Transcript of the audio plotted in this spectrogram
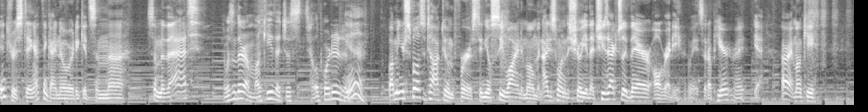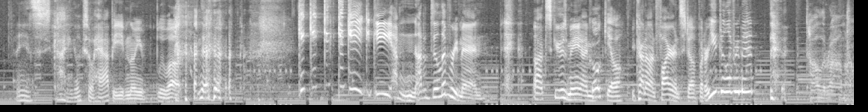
Interesting. I think I know where to get some, uh, some of that. wasn't there a monkey that just teleported? And Yeah. Well, I mean, you're supposed to talk to him first, and you'll see why in a moment. I just wanted to show you that she's actually there already. Wait, is it up here? Right? Yeah. All right, monkey. I mean, it's God. You look so happy, even though you blew up. I'm not a delivery man. Uh, excuse me. I'm. Kokyo. You're kind of on fire and stuff, but are you delivery man? Talah Rama.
